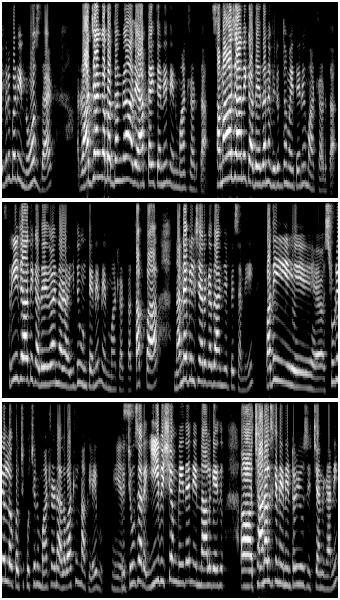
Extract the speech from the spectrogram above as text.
ఎవ్రీబడి నోస్ దాట్ రాజ్యాంగబద్ధంగా అది యాప్ట్ అయితేనే నేను మాట్లాడతా. సమాజానికి అదేదైనా విరుద్ధం అయితేనే మాట్లాడతా. స్త్రీ జాతికి అదేదైనా ఇది ఉంటేనే నేను మాట్లాడతా. తప్ప నన్నే పిలిచారు కదా అని చెప్పేసి అని పది స్టూడియోలోకి వచ్చి కూర్చొని మాట్లాడే అలవాట్లు నాకు లేవు. మీరు చూసారా ఈ విషయం మీదే నేను నాలుగైదు ఛానల్స్కి నేను ఇంటర్వ్యూస్ ఇచ్చాను కానీ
